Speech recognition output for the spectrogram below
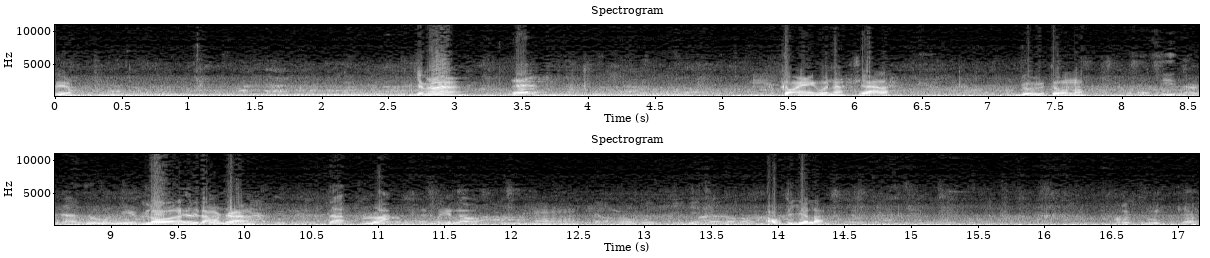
Beli. Macam mana? Eh? Kau yang guna, siap lah. Duduk situ no. Nasi tak makan tu ni. Loh, nasi tak makan. Tak keluar bagi lauk. Hmm. Awak tu jalan. Kalau demikian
